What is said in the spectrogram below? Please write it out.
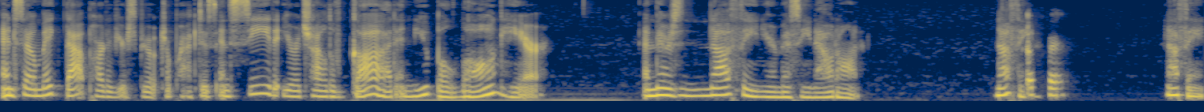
And so make that part of your spiritual practice and see that you're a child of God and you belong here. And there's nothing you're missing out on. Nothing. Okay. Nothing.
